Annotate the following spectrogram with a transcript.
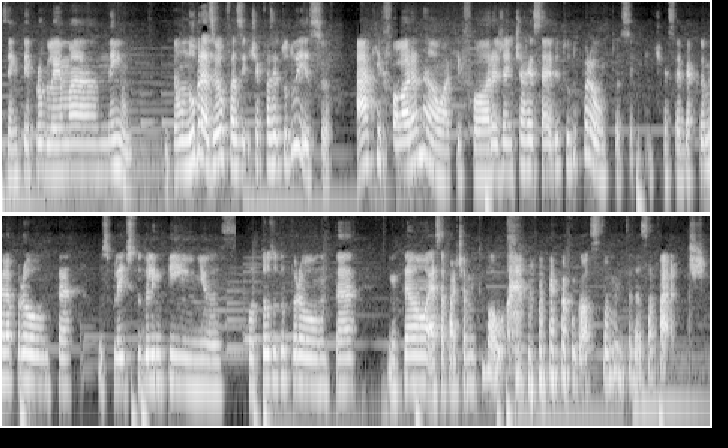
sem ter problema nenhum. Então, no Brasil, eu fazia, tinha que fazer tudo isso. Aqui fora, não. Aqui fora, a gente já recebe tudo pronto. Assim. A gente recebe a câmera pronta, os plates tudo limpinhos, foto tudo pronta. Então, essa parte é muito boa. Eu gosto muito dessa parte.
